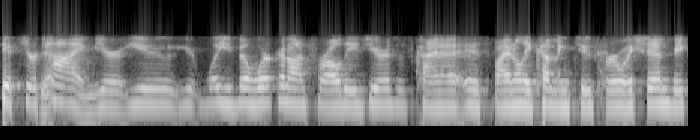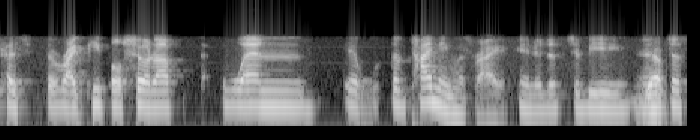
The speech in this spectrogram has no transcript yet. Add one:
it's your time. You're you you what you've been working on for all these years is kind of is finally coming to fruition because the right people showed up when it the timing was right. You know, just to be Yep. just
